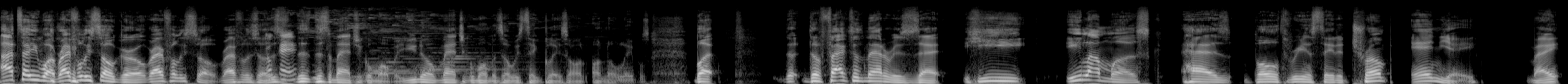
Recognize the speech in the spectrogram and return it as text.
I tell you what, rightfully so, girl. Rightfully so. Rightfully so. This, Okay. this, this is a magical moment. You know, magical moments always take place on on Know Labels. But the the fact of the matter is that he Elon Musk has both reinstated Trump and Ye, right?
